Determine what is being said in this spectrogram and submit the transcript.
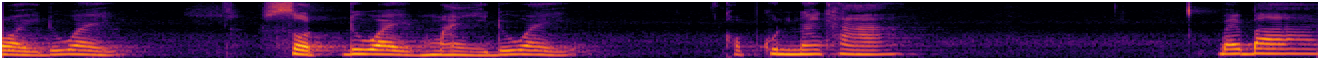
ร่อยด้วย สดด้วยใหม่ด้วย ขอบคุณนะคะ บ๊ายบาย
